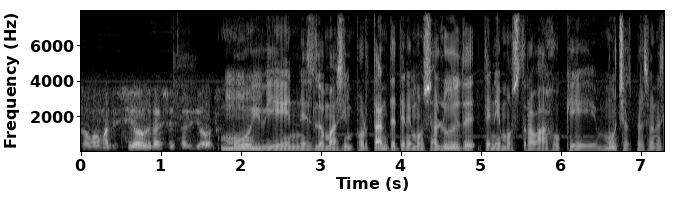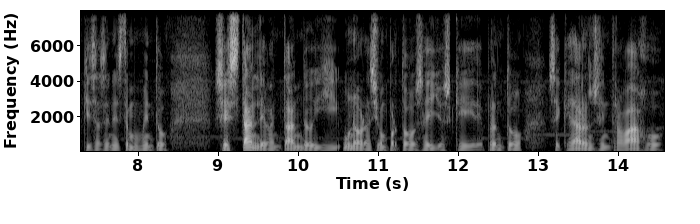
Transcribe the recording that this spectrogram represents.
¿Cómo amaneció? Gracias a Dios. Muy bien, es lo más importante. Tenemos salud, tenemos trabajo que muchas personas quizás en este momento se están levantando y una oración por todos ellos que de pronto se quedaron sin trabajo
